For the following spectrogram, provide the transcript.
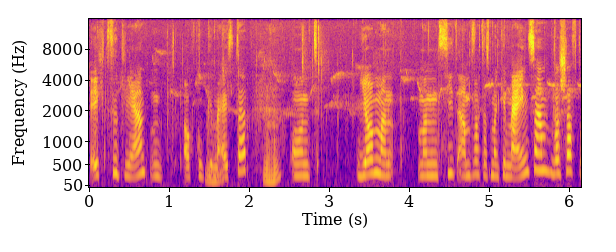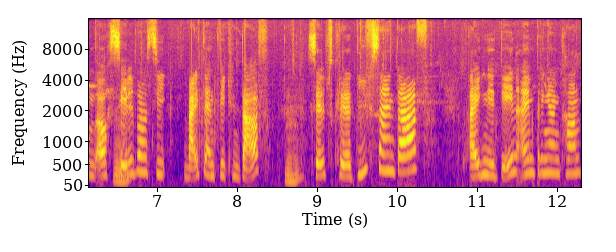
echt viel gelernt und auch gut gemeistert. Und ja, man, man sieht einfach, dass man gemeinsam was schafft und auch Mhm. selber sich weiterentwickeln darf, selbst kreativ sein darf, eigene Ideen einbringen kann.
